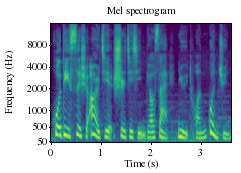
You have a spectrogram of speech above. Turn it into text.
获第四十二届世界锦标赛女团冠军；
